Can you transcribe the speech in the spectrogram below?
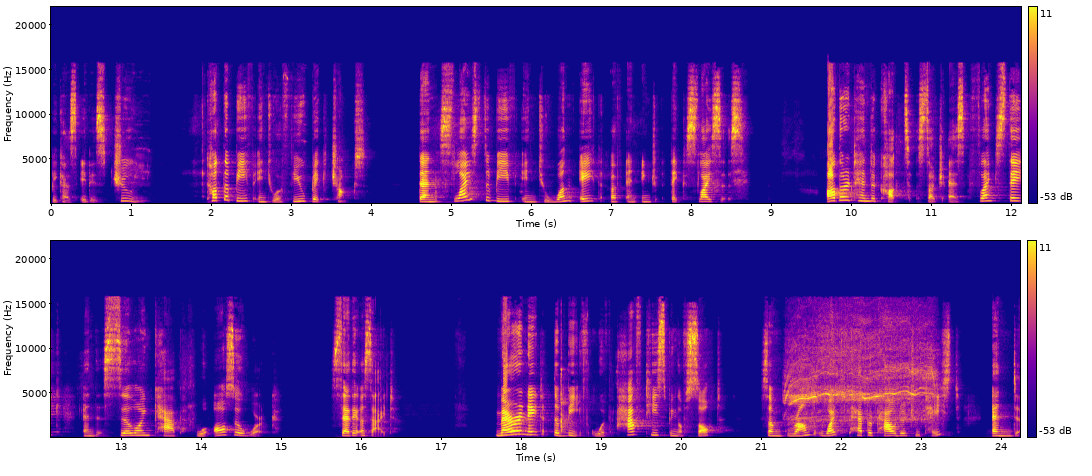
because it is chewy. Cut the beef into a few big chunks. Then slice the beef into 1 8 of an inch thick slices. Other tender cuts such as flank steak and sirloin cap will also work. Set it aside. Marinate the beef with half teaspoon of salt, some ground white pepper powder to taste, and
